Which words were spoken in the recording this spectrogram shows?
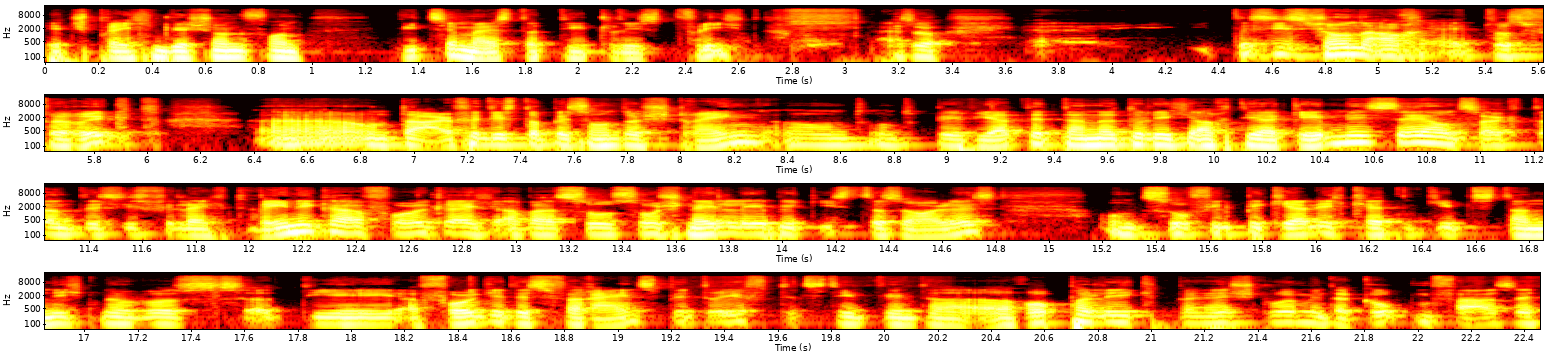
Jetzt sprechen wir schon von Vizemeistertitel ist Pflicht. Also, äh, das ist schon auch etwas verrückt. Äh, und der Alfred ist da besonders streng und, und bewertet dann natürlich auch die Ergebnisse und sagt dann, das ist vielleicht weniger erfolgreich, aber so, so schnelllebig ist das alles. Und so viel Begehrlichkeiten gibt es dann nicht nur, was die Erfolge des Vereins betrifft, jetzt sind wir in der Europa League bei Sturm in der Gruppenphase,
